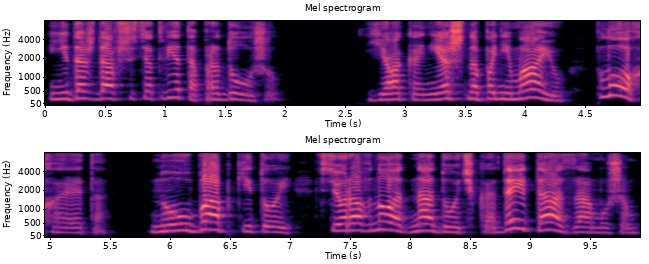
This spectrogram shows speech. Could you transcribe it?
и, не дождавшись ответа, продолжил. Я, конечно, понимаю, плохо это, но у бабки той все равно одна дочка, да и та замужем,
